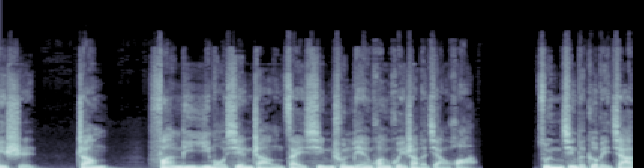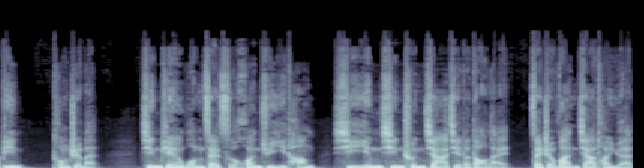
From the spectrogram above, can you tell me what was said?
第十章：范蠡易某县长在新春联欢会上的讲话。尊敬的各位嘉宾、同志们，今天我们在此欢聚一堂，喜迎新春佳节的到来。在这万家团圆、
